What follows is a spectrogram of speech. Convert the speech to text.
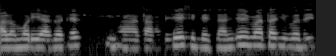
હાલો મળીએ આગળ જય શ્રી કૃષ્ણ જય માતાજી બધી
